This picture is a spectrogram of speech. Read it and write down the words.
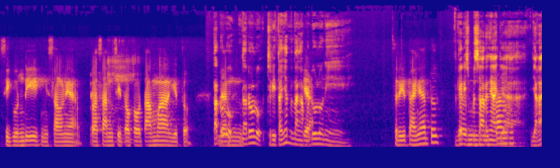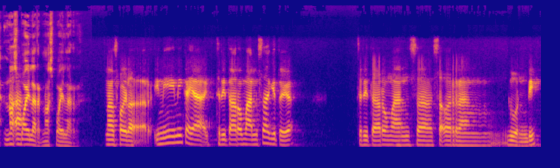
si Gundik misalnya, perasaan hmm. si tokoh utama gitu. Tar dulu, tar dulu. Ceritanya tentang apa ya, dulu nih? Ceritanya tuh garis tentang, besarnya aja. Jangan no ah, spoiler, no spoiler. No spoiler. Ini ini kayak cerita romansa gitu ya. Cerita romansa seorang Gundik.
